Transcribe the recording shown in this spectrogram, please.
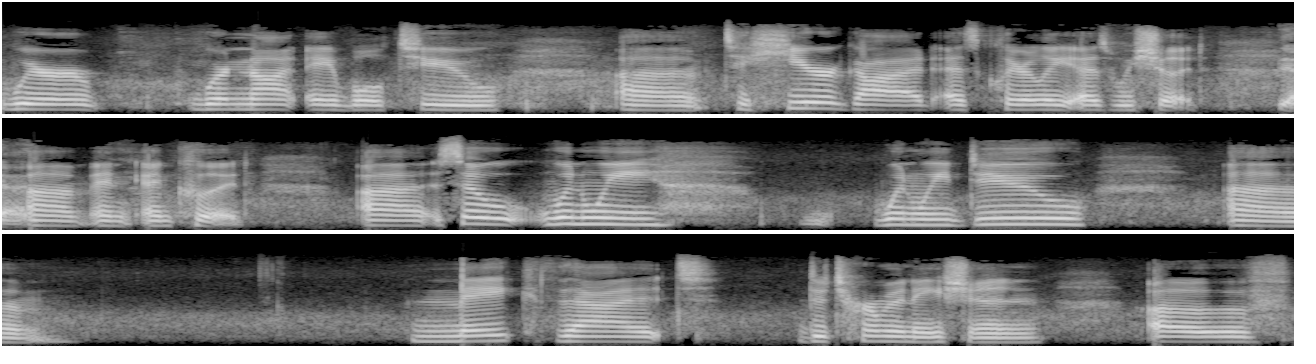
we're we're not able to uh, to hear God as clearly as we should Yeah. um, and and could. Uh, so when we when we do um, make that determination of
